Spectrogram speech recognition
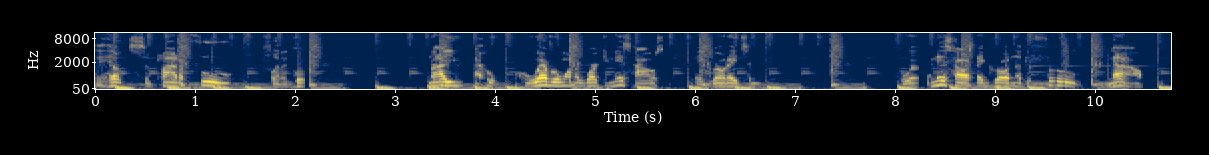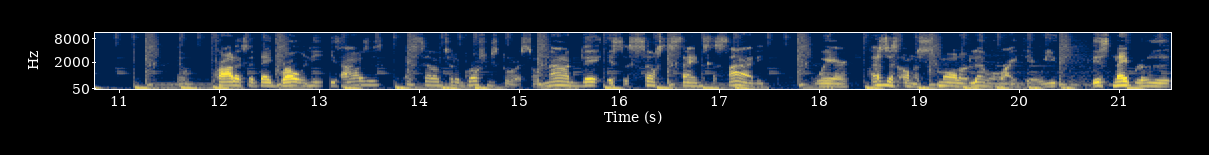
to help supply the food for the group. Now you whoever want to work in this house, they grow they to whoever in this house they grow another food. Now the products that they grow in these houses, they sell them to the grocery store. So now they, it's a self-sustaining society where that's just on a smaller level right there. Where you this neighborhood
